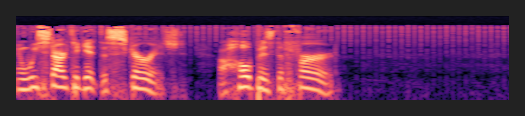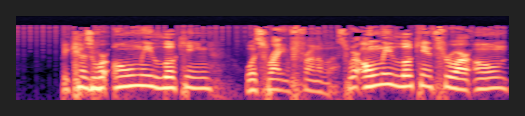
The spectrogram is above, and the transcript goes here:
and we start to get discouraged. Our hope is deferred because we're only looking what's right in front of us. We're only looking through our own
